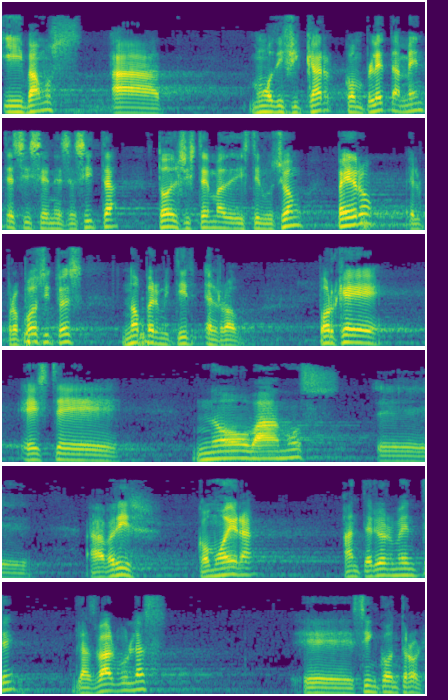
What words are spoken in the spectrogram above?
y vamos a modificar completamente si se necesita todo el sistema de distribución, pero el propósito es no permitir el robo, porque este no vamos eh, a abrir como era anteriormente las válvulas eh, sin control.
